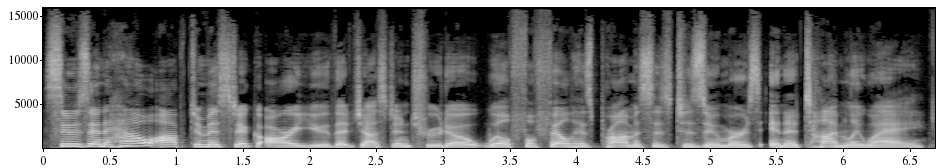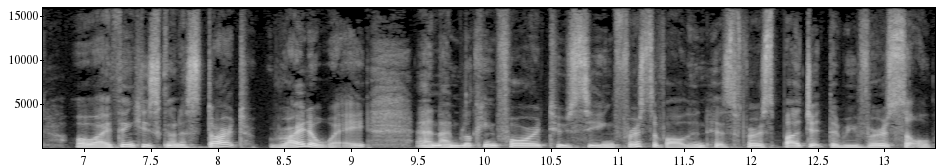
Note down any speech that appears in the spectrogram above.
Susan, how optimistic are you that Justin Trudeau will fulfill his promises to Zoomers in a timely way? Oh, I think he's going to start right away. And I'm looking forward to seeing, first of all, in his first budget, the reversal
